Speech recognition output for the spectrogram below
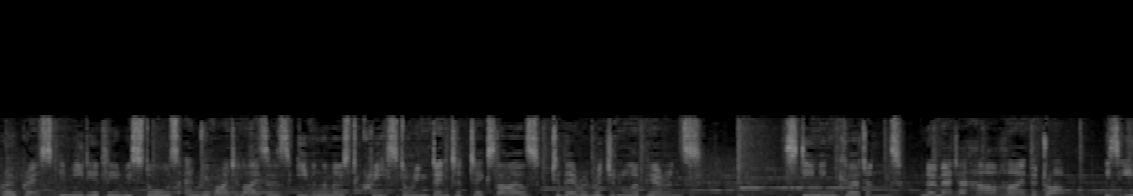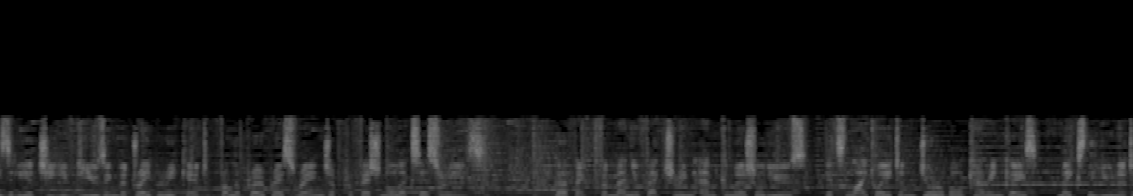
ProPress immediately restores and revitalizes even the most creased or indented textiles to their original appearance. Steaming curtains, no matter how high the drop, is easily achieved using the drapery kit from the ProPress range of professional accessories. Perfect for manufacturing and commercial use, its lightweight and durable carrying case makes the unit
